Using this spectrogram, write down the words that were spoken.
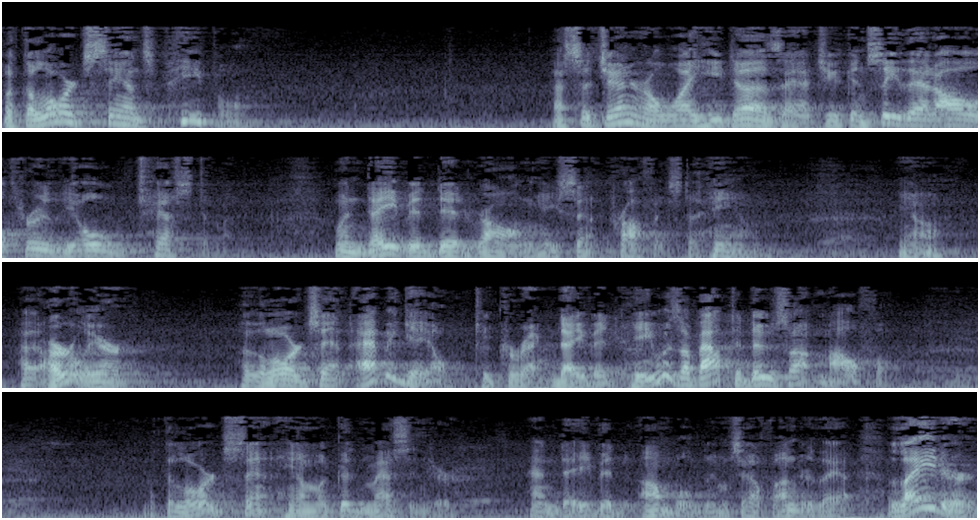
But the Lord sends people. That's the general way He does that. You can see that all through the Old Testament. When David did wrong, He sent prophets to him. You know, earlier, the Lord sent Abigail to correct David. He was about to do something awful. But the Lord sent him a good messenger, and David humbled himself under that. Later,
